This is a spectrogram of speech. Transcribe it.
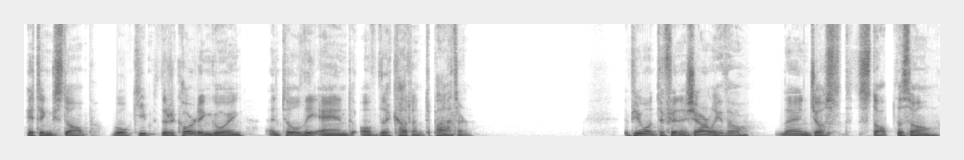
Hitting stop will keep the recording going until the end of the current pattern. If you want to finish early though, then just stop the song.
